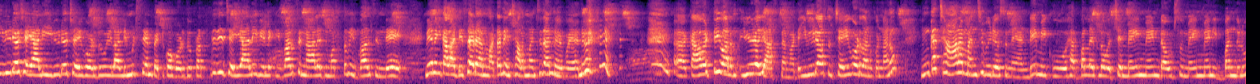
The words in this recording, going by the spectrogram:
ఈ వీడియో చేయాలి ఈ వీడియో చేయకూడదు ఇలా లిమిట్స్ ఏం పెట్టుకోకూడదు. ప్రతిదీ చేయాలి వీళ్ళకి ఇవ్వాల్సిన నాలెడ్జ్ మొత్తం ఇవ్వాల్సిందే. నేను ఇంకా అలా డిసైడ్ అనమాట నేను చాలా మంచిదాన్ని అయిపోయాను. కాబట్టి వాళ్ళ వీడియో చేస్తాను అనమాట ఈ వీడియో అసలు చేయకూడదు అనుకున్నాను. ఇంకా చాలా మంచి వీడియోస్ ఉన్నాయండి. మీకు హెర్బల్ లైఫ్లో వచ్చే main main doubts main main ఇబ్బందులు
